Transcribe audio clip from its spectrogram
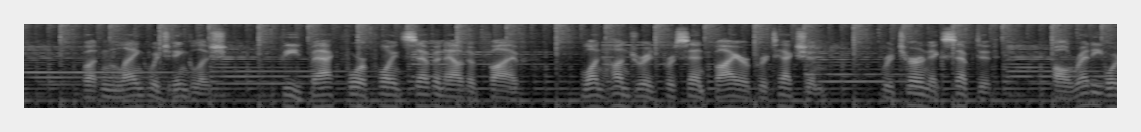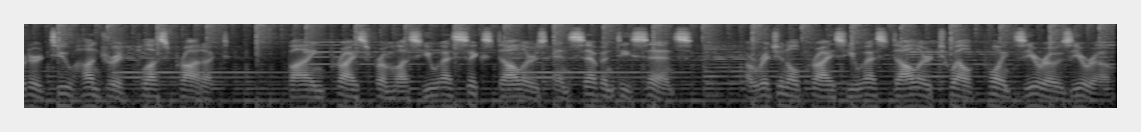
Button language English. Feedback 4.7 out of 5 100% buyer protection, return accepted, already ordered 200 plus product, buying price from us US $6.70, original price US dollar $12.00.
